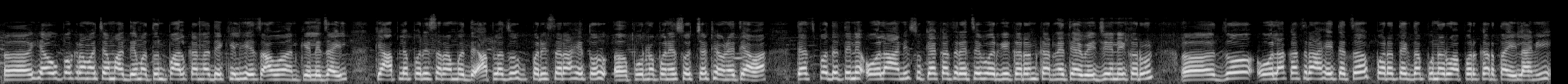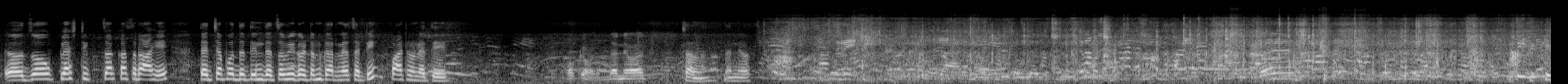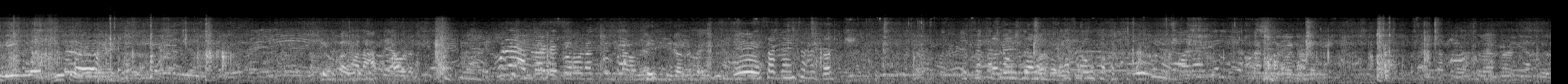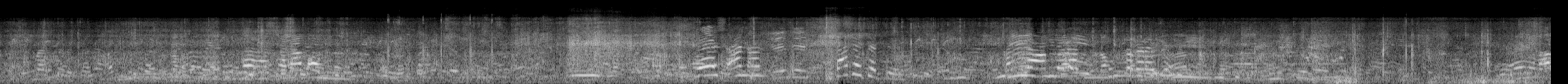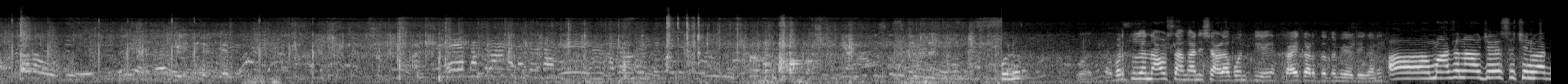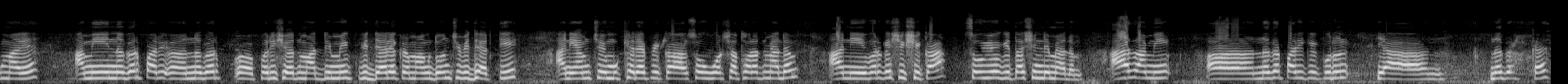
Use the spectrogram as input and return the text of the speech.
ह्या उपक्रमाच्या माध्यमातून पालकांना देखील हेच आवाहन केले जाईल की आपल्या परिसरामध्ये आपला जो परिसर आहे तो पूर्णपणे स्वच्छ ठेवण्यात यावा. त्याच पद्धतीने ओला आणि सुक्या कचऱ्याचे वर्गीकरण करण्यात यावे जेणेकरून जो ओला कचरा आहे त्याचं परत एकदा पुनर्वापर करता येईल आणि जो प्लॅस्टिकचा कचरा आहे त्याच्या पद्धतीने त्याचं विघटन करण्यासाठी पाठवण्यात येईल. ओके मॅडम धन्यवाद. चालणार धन्यवाद Yes, टाकायचं ते. मुक्त करायचं. बरं तुझं नाव सांग आणि शाळा कोणती आहे काय करता तुम्ही या ठिकाणी माझं नाव जय सचिन वाघमारे आम्ही नगर नगर परिषद माध्यमिक विद्यालय क्रमांक दोनचे विद्यार्थी आणि आमचे मुख्याध्यापिका सौ वर्षा थोरात मॅडम आणि वर्ग शिक्षिका सौ योगिता शिंदे मॅडम. आज आम्ही नगरपालिकेकडून या नगर काय?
